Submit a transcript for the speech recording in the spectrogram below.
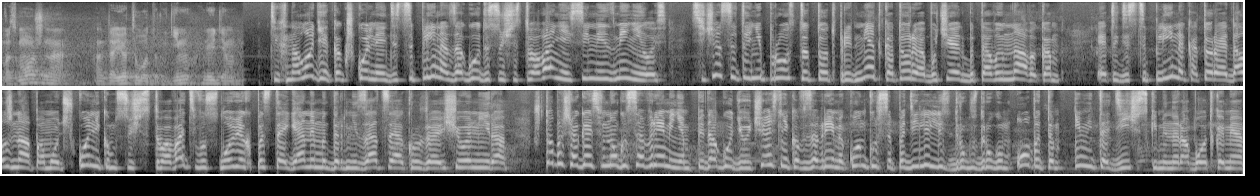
возможно, дает его другим людям. Технология как школьная дисциплина за годы существования сильно изменилась. Сейчас это не просто тот предмет, который обучает бытовым навыкам. Это дисциплина, которая должна помочь школьникам существовать в условиях постоянной модернизации окружающего мира. Чтобы шагать в ногу со временем, педагоги участников за время конкурса поделились друг с другом опытом и методическими наработками.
